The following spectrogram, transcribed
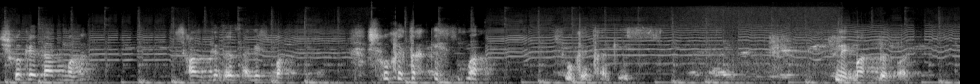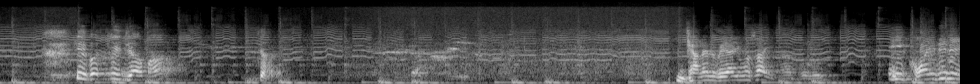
সুখে থাক, মা। শান্তিতে থাকিস, মা। সুখে থাকিস, মা। সুখে থাকিস। নে মা, ধর। এবার তুই যা, মা। জানেন বেআই মশাই এই কয়দিনে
